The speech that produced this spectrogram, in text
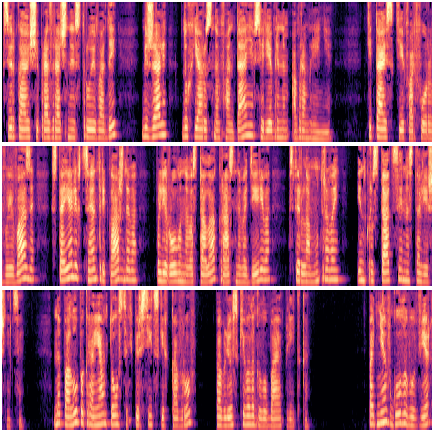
Сверкающие прозрачные струи воды бежали в двухъярусном фонтане в серебряном обрамлении. Китайские фарфоровые вазы стояли в центре каждого полированного стола красного дерева с перламутровой инкрустацией на столешнице. На полу по краям толстых персидских ковров поблескивала голубая плитка. Подняв голову вверх,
